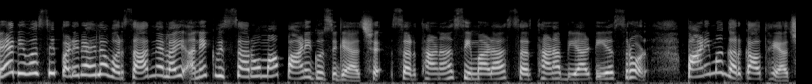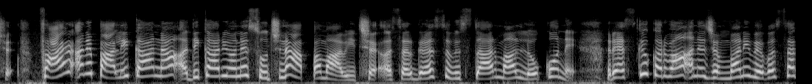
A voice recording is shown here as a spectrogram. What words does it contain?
બે દિવસથી પડી રહેલા વરસાદને લઈ અનેક વિસ્તારોમાં પાણી ઘૂસી ગયા છે. સરથાણા, સીમાડા, સરથાણા બીઆરટીએસ રોડ પાણીમાં ગરકાવ થયા છે. ફાયર અને પાલિકાના અધિકારીઓને સૂચના આપવામાં આવી છે. અસરગ્રસ્ત વિસ્તારમાં લોકોને રેસ્ક્યુ કરવા અને જમવાની વ્યવસ્થા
